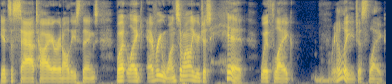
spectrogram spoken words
it's a satire and all these things but like every once in a while you're just hit with like really just like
